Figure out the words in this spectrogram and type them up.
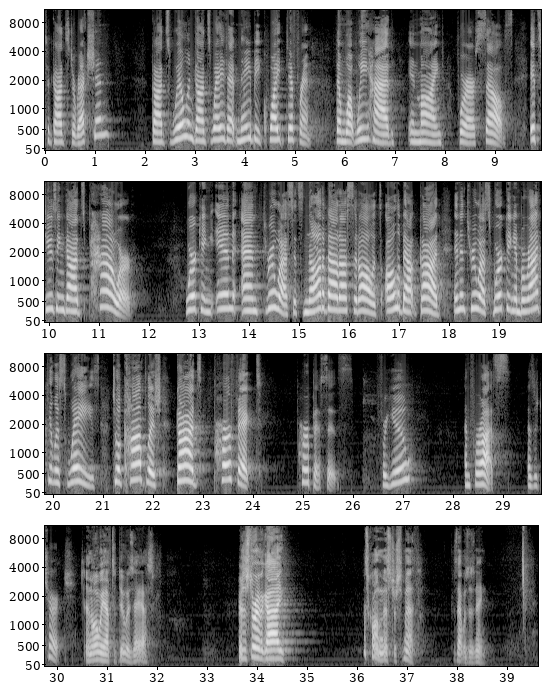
to God's direction, God's will, and God's way that may be quite different than what we had in mind for ourselves. It's using God's power working in and through us. It's not about us at all. It's all about God in and through us, working in miraculous ways to accomplish God's perfect purposes for you and for us as a church. And all we have to do is ask. There's a story of a guy, let's call him Mr. Smith, because that was his name.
